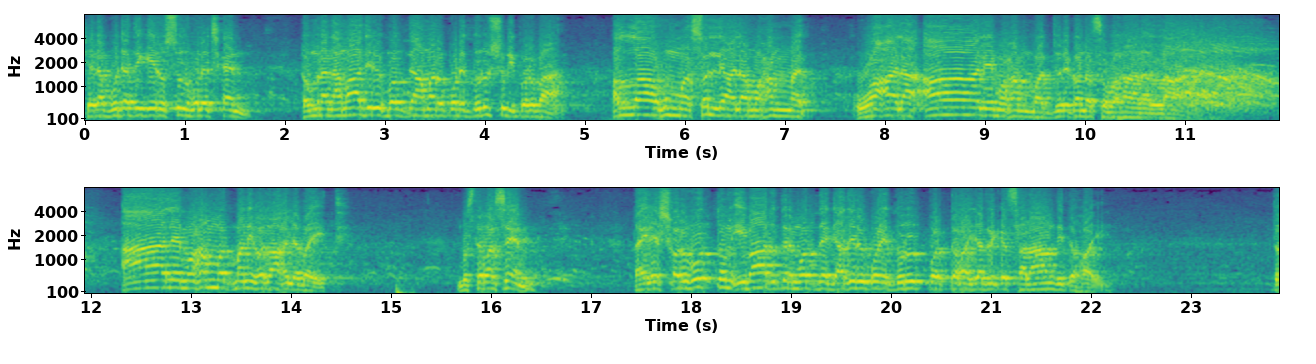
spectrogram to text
সেটা বোঝাতে গিয়ে রসুল বলেছেন, তোমরা নামাজের মধ্যে আমার উপরে দুরুশ্বরী পড়বা। আল্লাহুম্মা সাল্লি আলা মুহাম্মদ ওয়া আলা মুহাম্মদ। জুড়ে কন্যা সুবহানাল্লাহ। আলে মোহাম্মদ মানে হলো আহলে বাইত। বুঝতে পারছেন? তাইলে সর্বোত্তম ইবাদতের মধ্যে যাদের উপরে দরুদ পড়তে হয়, যাদেরকে সালাম দিতে হয়, তো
